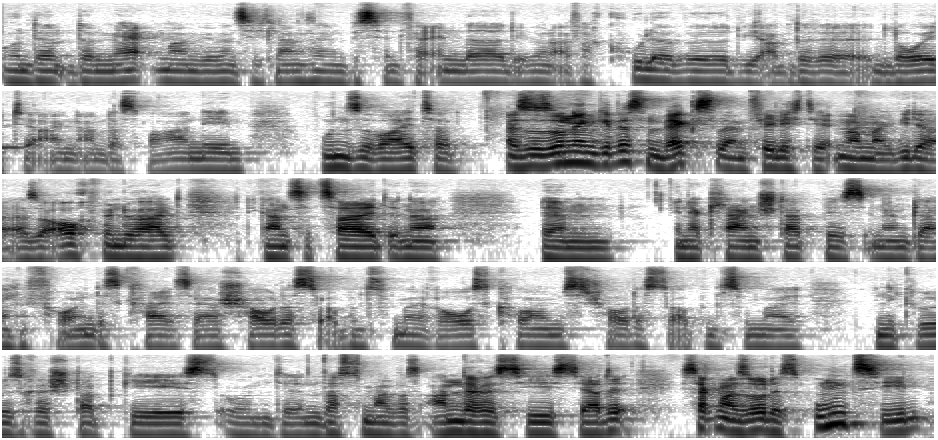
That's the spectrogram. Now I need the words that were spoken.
Und dann, dann merkt man, wie man sich langsam ein bisschen verändert, wie man einfach cooler wird, wie andere Leute einen anders wahrnehmen und so weiter. Also so einen gewissen Wechsel empfehle ich dir immer mal wieder. Also auch wenn du halt die ganze Zeit in einer ähm, in einer kleinen Stadt bist, in einem gleichen Freundeskreis, ja, schau, dass du ab und zu mal rauskommst, schau, dass du ab und zu mal in eine größere Stadt gehst und äh, dass du mal was anderes siehst. Ja, ich sag mal so, das Umziehen, ähm,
